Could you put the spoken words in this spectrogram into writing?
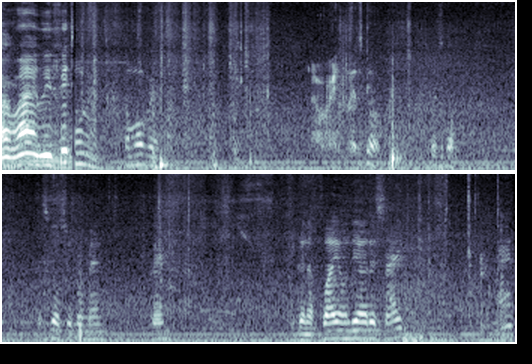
All right, we fixed. Come over. All right, let's go. Let's go. Let's go, Superman. Okay. You're gonna fly on the other side. Right.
